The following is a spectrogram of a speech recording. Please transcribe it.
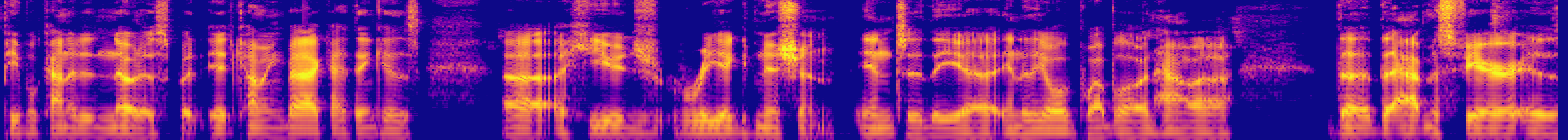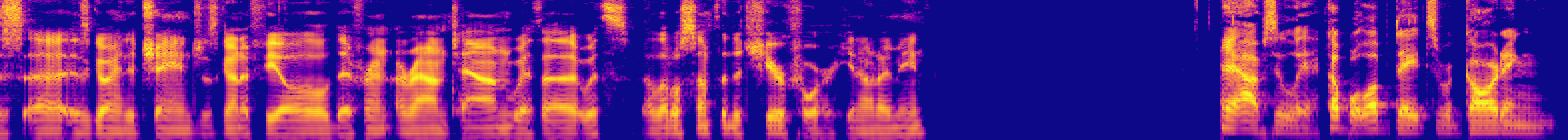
people kind of didn't notice, but it coming back, I think is uh, a huge reignition into the uh, into the old Pueblo and how uh, the the atmosphere is uh, is going to change, is going to feel a little different around town with a with a little something to cheer for. You know what I mean? Yeah, absolutely. A couple updates regarding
